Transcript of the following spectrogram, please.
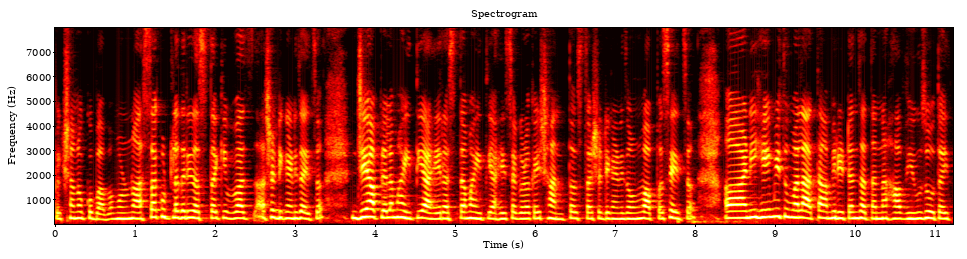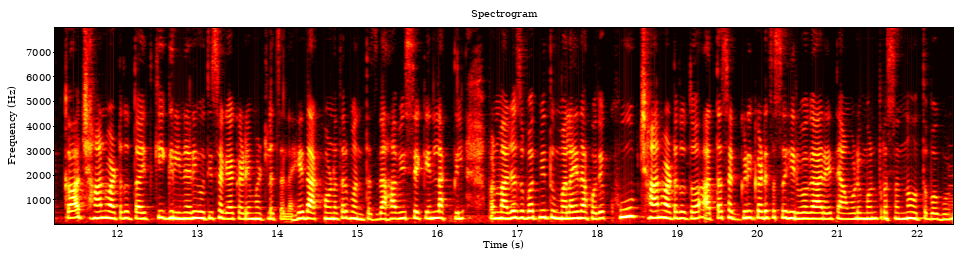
त्यापेक्षा नको बाबा. म्हणून असा कुठला तरी रस्ता किंवा अशा ठिकाणी जायचं जे आपल्याला माहिती आहे रस्ता माहिती आहे सगळं काही शांत असतं अशा ठिकाणी जाऊन वापस यायचं. आणि हे मी तुम्हाला आता आम्ही रिटर्न जाताना हा व्ह्यू जो होता इतका छान वाटत होता इतकी ग्रीनरी होती सगळ्याकडे. म्हटलं चला हे दाखवणं तर बनतंच. दहा वीस सेकंड लागतील पण माझ्यासोबत मी तुम्हालाही दाखवते. खूप छान वाटत होतं. आता सगळीकडेच असं हिरवगार आहे त्यामुळे मन प्रसन्न होतं बघून.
